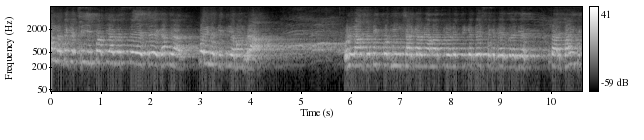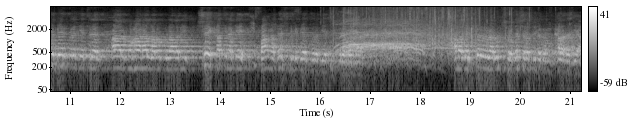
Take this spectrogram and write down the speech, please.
আমরা দেখেছি পাঁচই আগস্টে শেখ হাসিনার পরিণতি, প্রিয় বন্ধুরা। উনি রাজনৈতিক প্রতিহিংসার কারণে আমার প্রিয় নেত্রীকে দেশ থেকে বের করে দিয়ে, তার বাড়ি থেকে বের করে দিয়েছিলেন। আর মহান আল্লাহ রবুল আলমী শেখ হাসিনাকে বাংলাদেশ থেকে বের করে বন্ধুরা। আমাদের করুণার উৎস দেশের বেগম খালেদা জিয়া।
